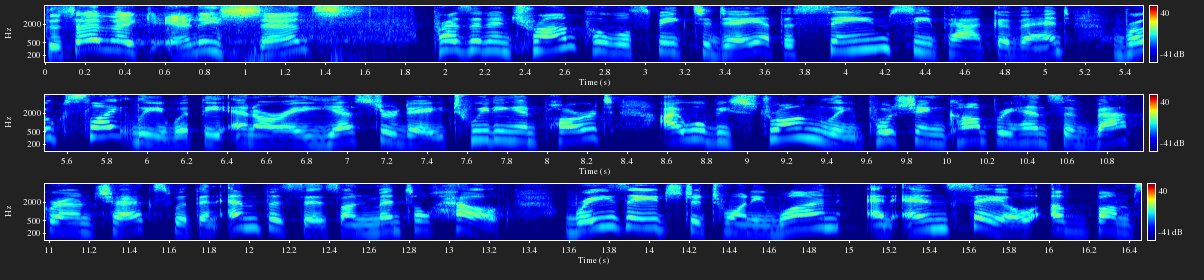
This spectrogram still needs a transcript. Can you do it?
Does that make any sense? President Trump, who will speak today at the same CPAC event, broke slightly with the NRA yesterday, tweeting in part, I will be strongly pushing comprehensive background checks with an emphasis on mental health, raise age to 21, and end sale of bump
